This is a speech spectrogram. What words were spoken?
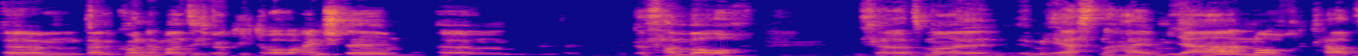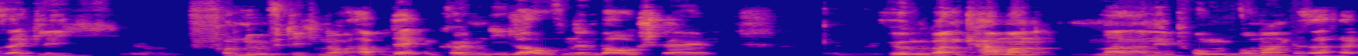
ähm, dann konnte man sich wirklich darauf einstellen. Ähm, das haben wir auch, ich sage jetzt mal, im ersten halben Jahr noch tatsächlich vernünftig noch abdecken können, die laufenden Baustellen. Irgendwann kam man mal an den Punkt, wo man gesagt hat,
